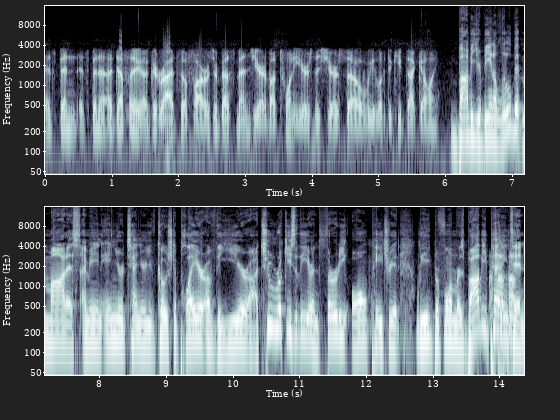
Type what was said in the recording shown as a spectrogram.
it's been it's been a, definitely a good ride so far. It was our best men's year in about 20 years this year, so we look to keep that going. Bobby, you're being a little bit modest. I mean, in your tenure, you've coached a player of the year, uh, two rookies of the year, and 30 All Patriot League performers. Bobby Pennington,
